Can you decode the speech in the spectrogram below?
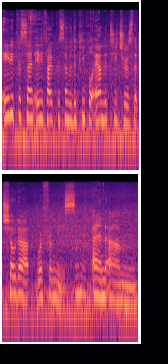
80%, 85% of the people and the teachers that showed up were from Nice. Mm-hmm. And um,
